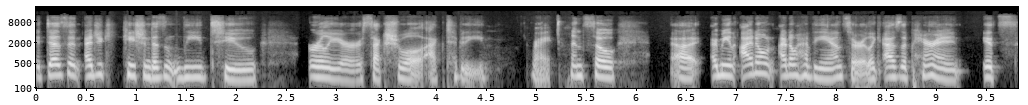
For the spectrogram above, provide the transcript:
it doesn't education doesn't lead to earlier sexual activity. Right. And so uh, I mean, I don't I don't have the answer. Like as a parent, it's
